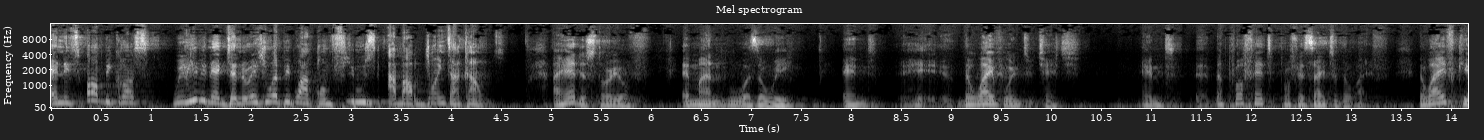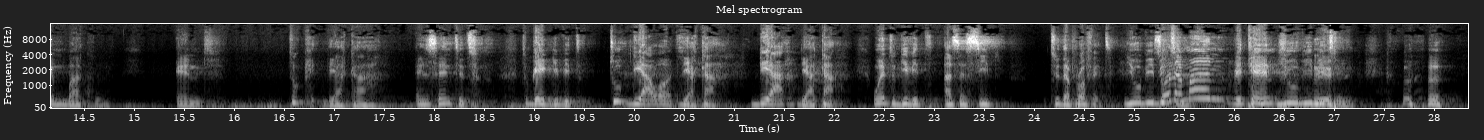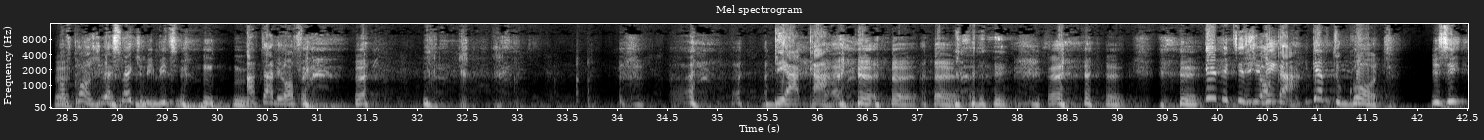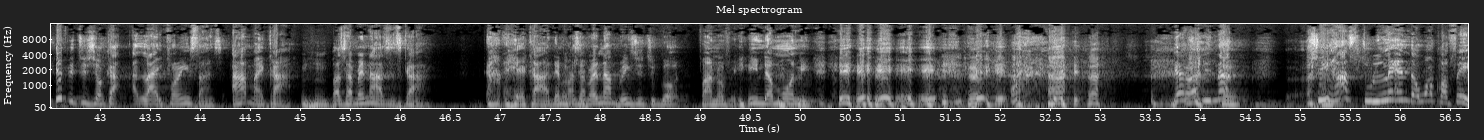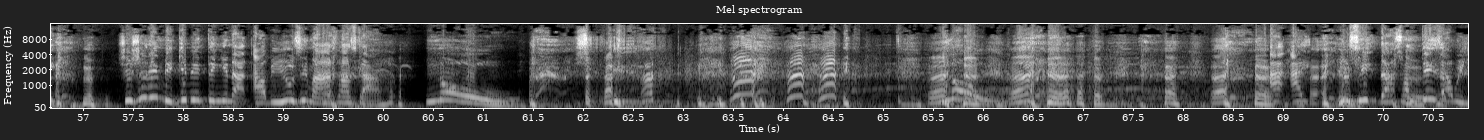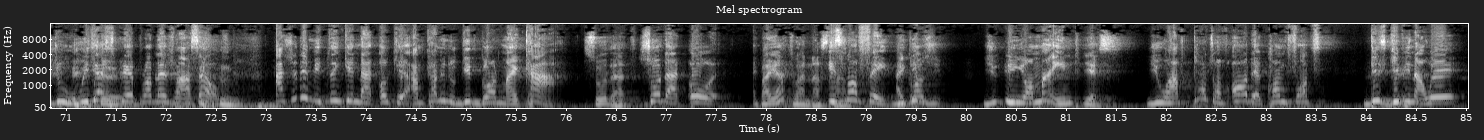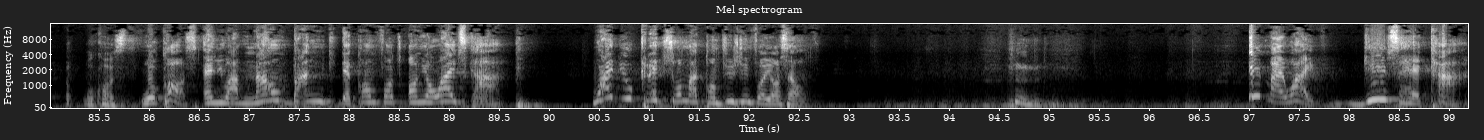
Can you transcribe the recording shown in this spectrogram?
and it's all because we live in a generation where people are confused about joint accounts. I heard a story of a man who was away, and he, the wife went to church, and uh, the prophet prophesied to the wife. The wife came back home and took their car and sent it to go give it. Took their what? Their car, Their their car. Went to give it as a seed to the prophet. You'll be beaten. So the man returned. You'll be beaten. of course, you expect to be beaten after the offering. Their car. if it is your He- car, He gave to God. you see, if it is your car, like for instance, I have my car, mm-hmm. Pastor Brenda has his car. Her car, then Pastor Brenda brings it to God for an offering in the morning. there should be not, she has to learn the work of faith. She shouldn't be giving thinking that I'll be using my husband's car. No. no. I, I, you see, there are some things that we do. We just create problems for ourselves. I shouldn't be thinking that, okay, I'm coming to give God my car So that, so that, oh, but you have to understand. it's not faith because you, in your mind, yes. you have thought of all the comforts this giving away Will cost. will cost, and you have now banked the comfort on your wife's car. Why do you create so much confusion for yourself? Hmm. If my wife gives her car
